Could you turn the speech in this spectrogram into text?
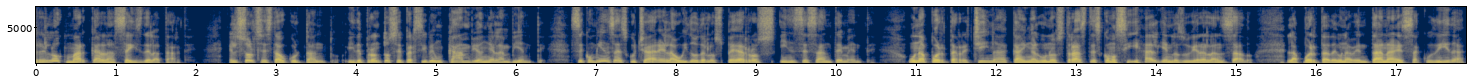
reloj marca las seis de la tarde. El sol se está ocultando y de pronto se percibe un cambio en el ambiente. Se comienza a escuchar el aullido de los perros incesantemente. Una puerta rechina, caen algunos trastes como si alguien los hubiera lanzado. La puerta de una ventana es sacudida.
